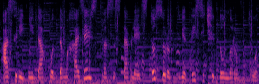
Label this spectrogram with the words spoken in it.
а средний доход домохозяйства составляет 142 тысячи долларов в год.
